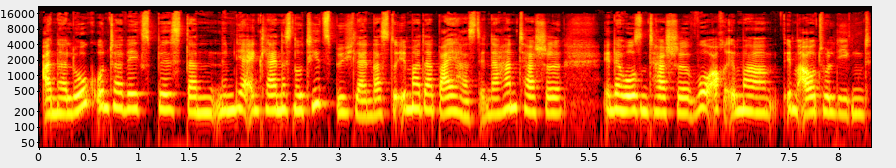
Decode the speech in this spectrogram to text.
analog unterwegs bist, dann nimm dir ein kleines Notizbüchlein, was du immer dabei hast, in der Handtasche, in der Hosentasche, wo auch immer, im Auto liegend,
